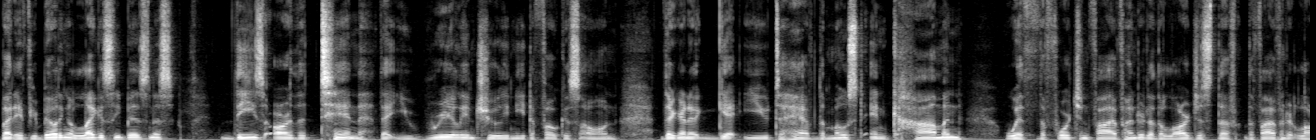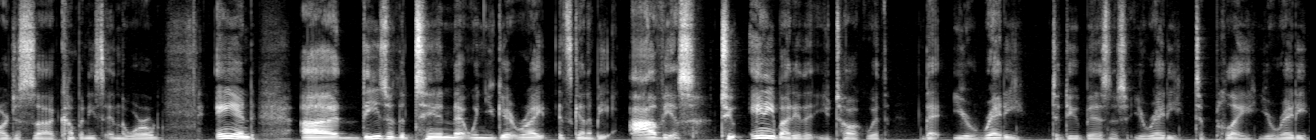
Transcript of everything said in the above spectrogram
but if you're building a legacy business, these are the 10 that you really and truly need to focus on. They're going to get you to have the most in common with the Fortune 500 or the largest, the, the 500 largest uh, companies in the world. And uh, these are the 10 that when you get right, it's going to be obvious to anybody that you talk with that you're ready to do business. You're ready to play. You're ready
